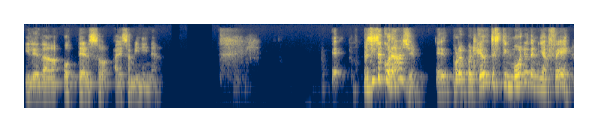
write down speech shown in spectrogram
E lhe dá o terço a essa menina. É, precisa coragem, é, porque é o testemunho da minha fé.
